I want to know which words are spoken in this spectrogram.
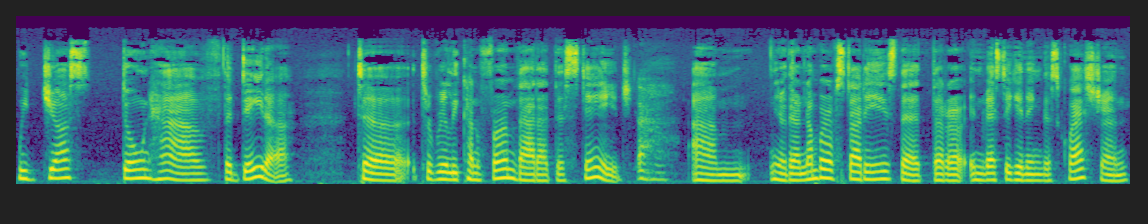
We just don't have the data to to really confirm that at this stage. Uh-huh. Um, you know, there are a number of studies that, that are investigating this question,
